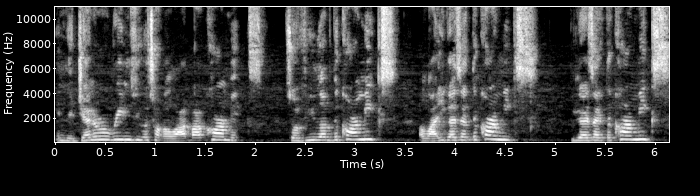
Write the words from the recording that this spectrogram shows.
in the general readings. We're gonna talk a lot about karmics. So if you love the karmics, a lot of you guys like the karmics. You guys like the karmics?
